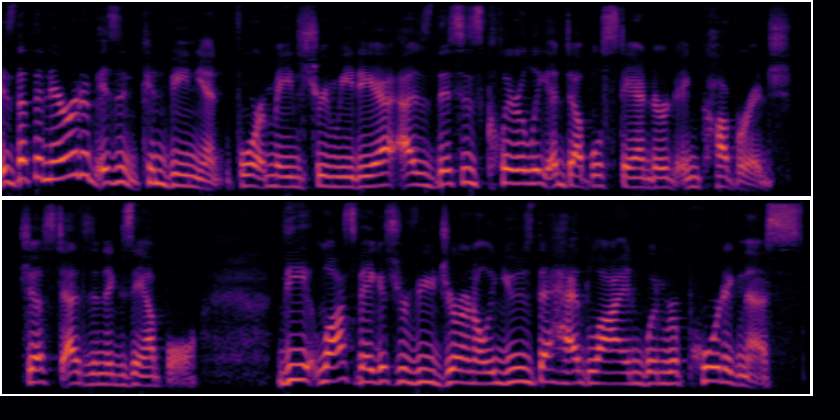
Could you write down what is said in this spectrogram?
is that the narrative isn't convenient for mainstream media, as this is clearly a double standard in coverage. Just as an example, the Las Vegas Review Journal used the headline when reporting this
